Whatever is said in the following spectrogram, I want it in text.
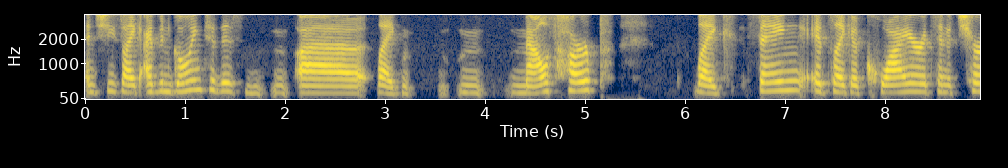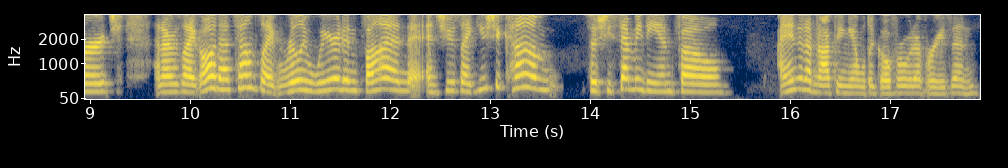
And she's like, I've been going to this uh like m- mouth harp like thing. It's like a choir, it's in a church. And I was like, oh, that sounds like really weird and fun. And she was like, you should come. So she sent me the info. I ended up not being able to go for whatever reason.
